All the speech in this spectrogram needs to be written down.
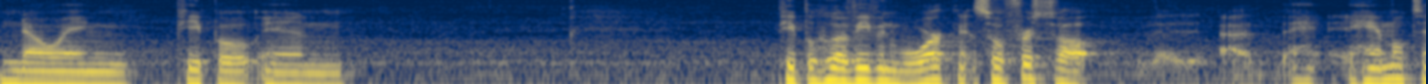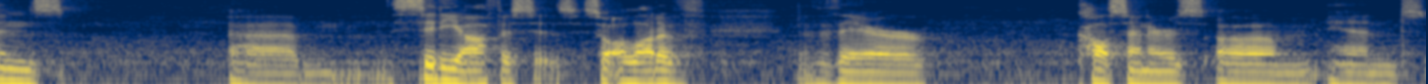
knowing people in people who have even worked. So first of all, uh, Hamilton's um, city offices. So a lot of their call centers um, and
